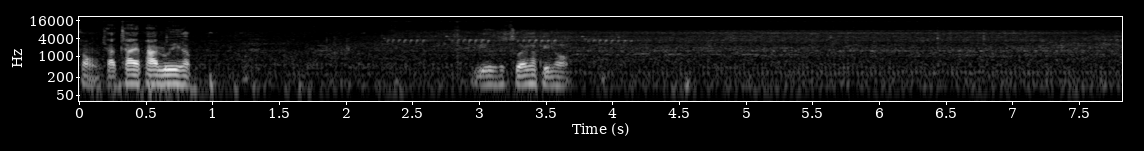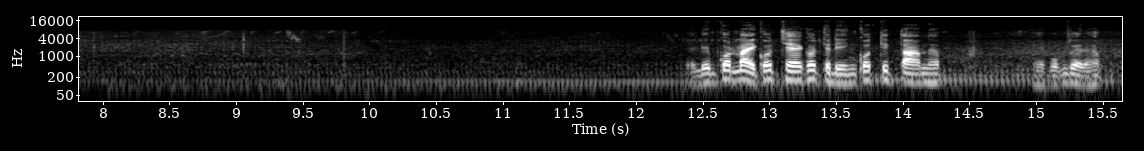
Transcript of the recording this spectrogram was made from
ช่องชัดชัยพาลุยครับวิวสวยครับพี่น้องอย่าลืมกดไลค์กดแชร์กดกระดิ่งกดติดตามนะครับให้ผมด้วยนะครับ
